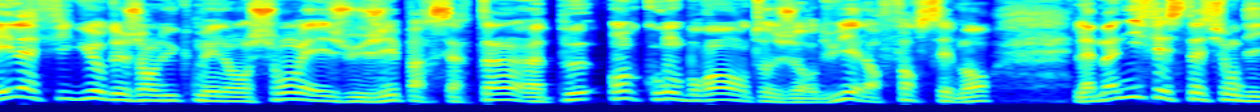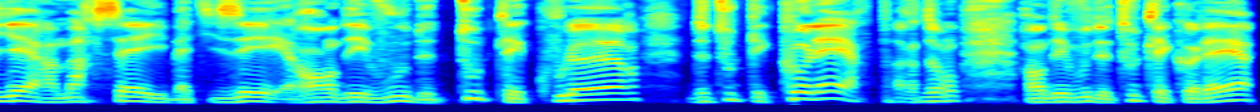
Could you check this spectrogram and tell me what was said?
Et la figure de Jean-Luc Mélenchon est jugée par certains un peu encombrante aujourd'hui. Alors forcément, la manifestation d'hier à Marseille, baptisée Rendez-vous de toutes les couleurs, de toutes les colères, pardon, Rendez-vous de toutes les colères,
